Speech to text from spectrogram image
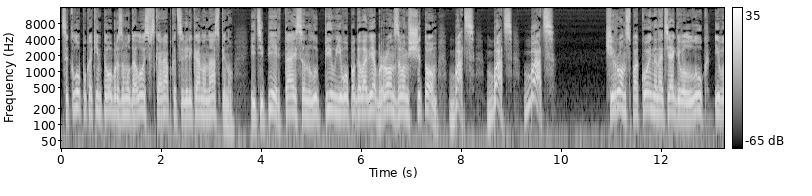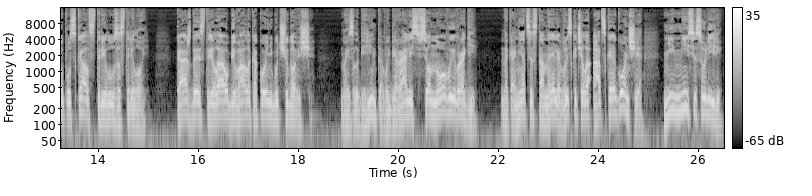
Циклопу каким-то образом удалось вскарабкаться великану на спину, и теперь Тайсон лупил его по голове бронзовым щитом. Бац! Бац! Бац! Хирон спокойно натягивал лук и выпускал стрелу за стрелой. Каждая стрела убивала какое-нибудь чудовище. Но из лабиринта выбирались все новые враги. Наконец из тоннеля выскочила адская гончая, не миссис Улири,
